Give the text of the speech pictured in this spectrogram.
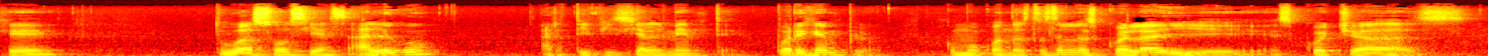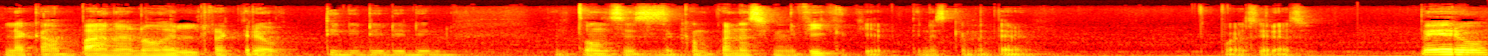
que tú asocias algo artificialmente. Por ejemplo, como cuando estás en la escuela y escuchas la campana, ¿no? Del recreo. Entonces esa campana significa que tienes que meter. Puede ser eso. Pero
